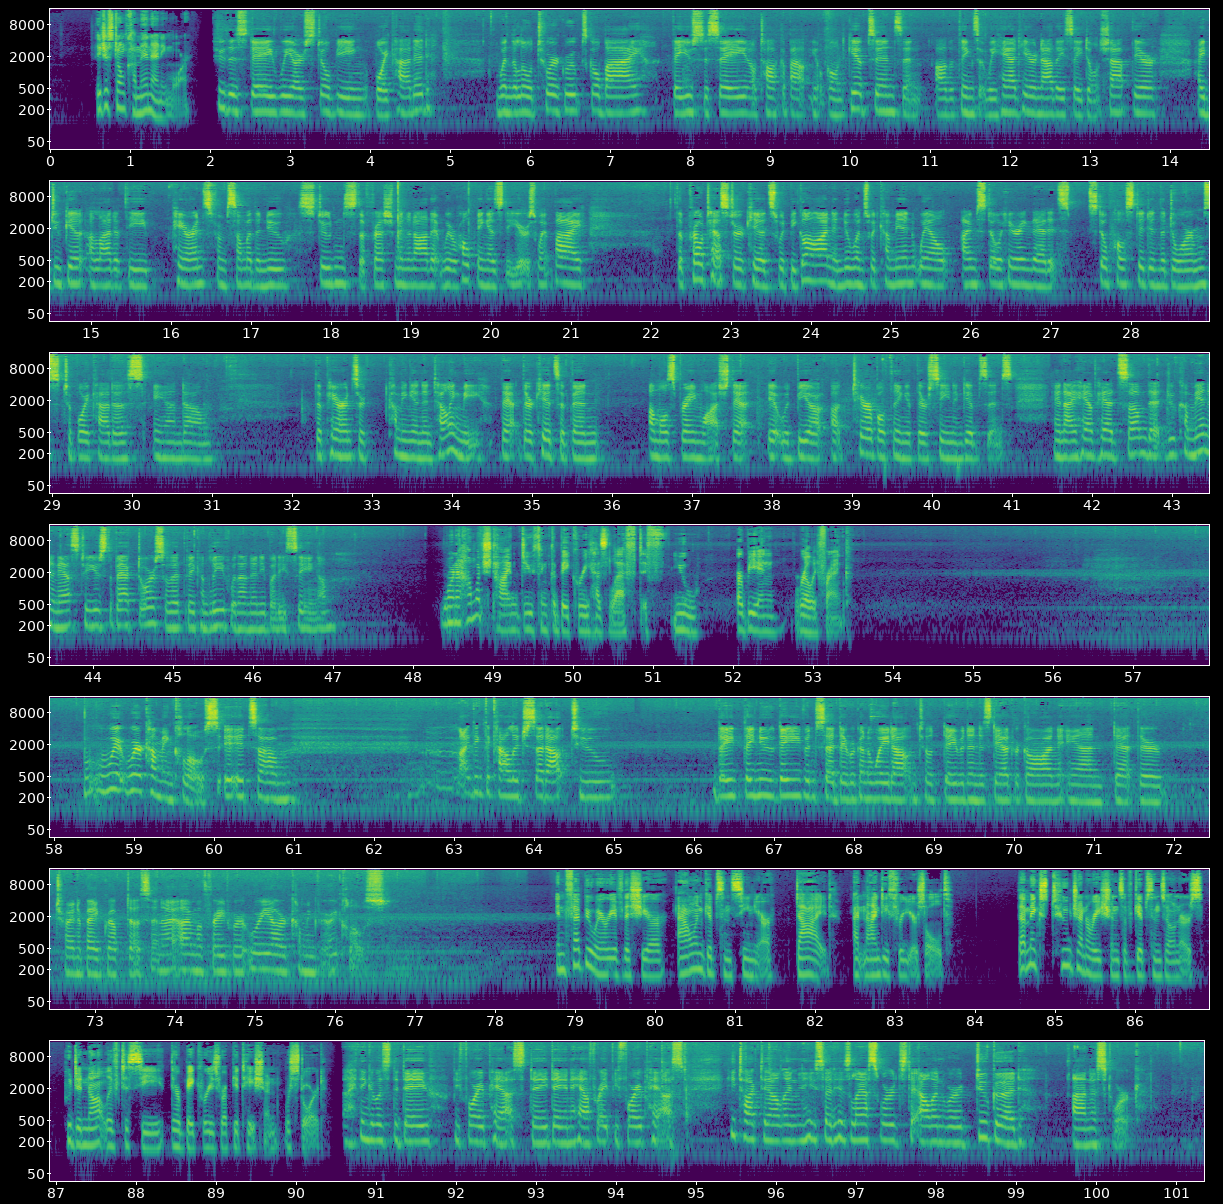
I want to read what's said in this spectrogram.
They just don't come in anymore. To this day, we are still being boycotted. When the little tour groups go by, they used to say, you know, talk about, you know, going to Gibson's and all the things that we had here. Now they say don't shop there. I do get a lot of the parents from some of the new students, the freshmen and all that we were hoping as the years went by, the protester kids would be gone and new ones would come in. Well, I'm still hearing that it's still posted in the dorms to boycott us, and um, the parents are coming in and telling me that their kids have been almost brainwashed that it would be a, a terrible thing if they're seen in Gibson's. And I have had some that do come in and ask to use the back door so that they can leave without anybody seeing them. Lorna, how much time do you think the bakery has left if you are being really frank? We're, we're coming close. It's, um, I think the college set out to they they knew they even said they were going to wait out until David and his dad were gone, and that they're trying to bankrupt us. And I, I'm afraid we're, we are coming very close. In February of this year, Allyn Gibson Sr. died at 93 years old. That makes two generations of Gibson's owners who did not live to see their bakery's reputation restored. I think it was the day before he passed, day, day and a half right before he passed he talked to Allyn and he said his last words to Allyn were do good, honest work.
